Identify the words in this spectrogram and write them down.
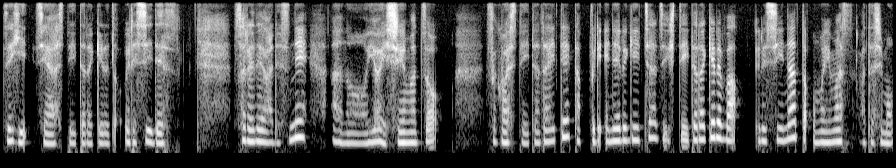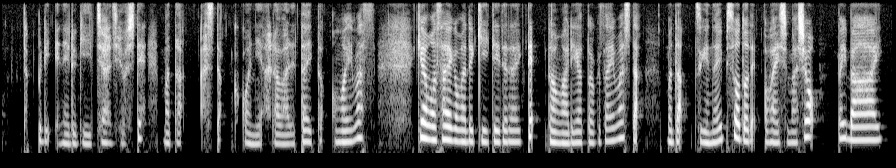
ぜひシェアしていただけると嬉しいです。それではですねあの良い週末を過ごしていただいてたっぷりエネルギーチャージしていただければ嬉しいなと思います。私もたっぷりエネルギーチャージをしてまた明日ここに現れたいと思います。今日も最後まで聞いていただいてどうもありがとうございました。また次のエピソードでお会いしましょう。バイバーイ。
